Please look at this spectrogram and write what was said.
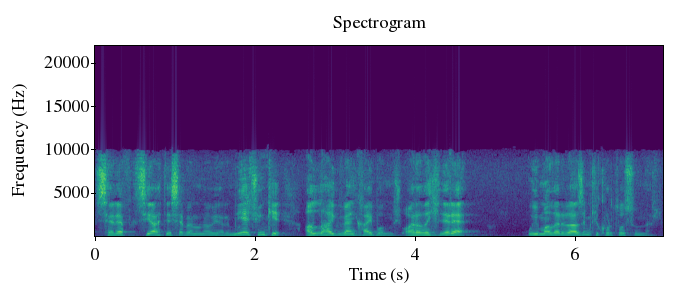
Selef siyah dese ben ona uyarım. Niye? Çünkü Allah'a güven kaybolmuş. O aradakilere uymaları lazım ki kurtulsunlar.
